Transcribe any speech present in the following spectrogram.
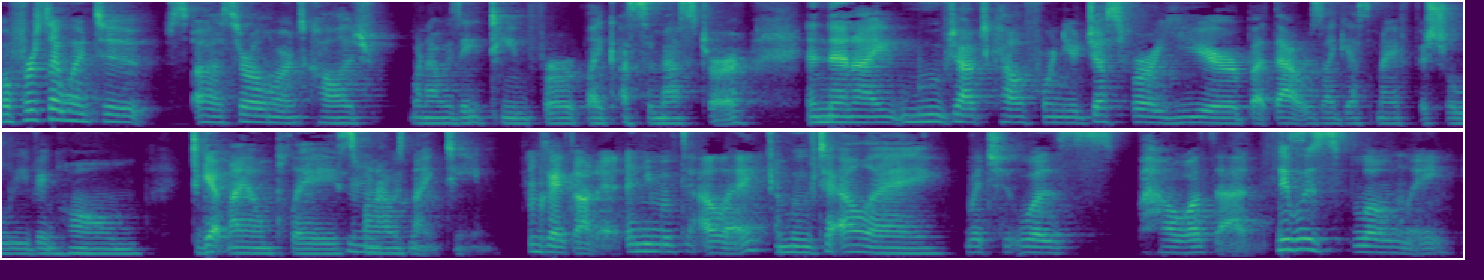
well, first I went to uh, Sarah Lawrence College when I was 18 for like a semester. And then I moved out to California just for a year, but that was, I guess, my official leaving home to get my own place when I was 19. Okay, got it. And you moved to LA, I moved to LA. which was how was that? It was lonely.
